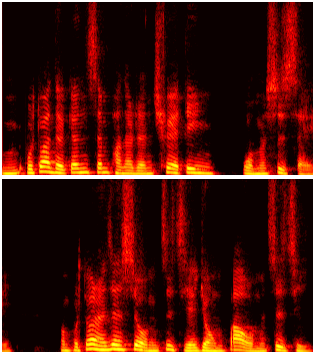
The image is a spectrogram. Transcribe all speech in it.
我们不断的跟身旁的人确定我们是谁，我们不断的认识我们自己，拥抱我们自己。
